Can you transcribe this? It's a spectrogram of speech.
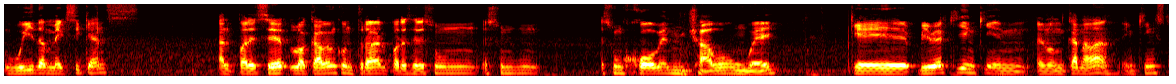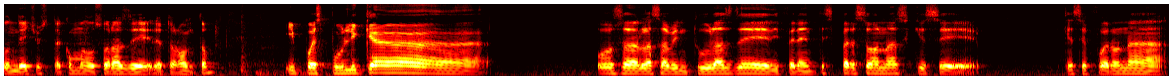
We the Mexicans. Al parecer, lo acabo de encontrar, al parecer es un, es un, es un joven, un chavo, un güey que vive aquí en, en, en, Canadá, en Kingston, de hecho está como dos horas de, de, Toronto, y pues publica, o sea, las aventuras de diferentes personas que se, que se fueron a,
